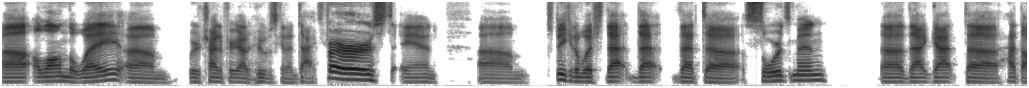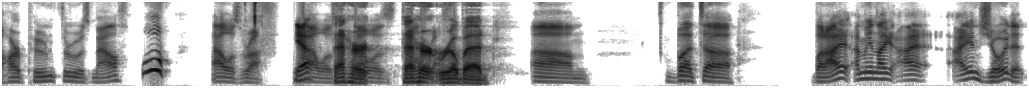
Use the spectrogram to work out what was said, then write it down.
Yeah. uh, along the way. Um, we were trying to figure out who was going to die first. And um, speaking of which, that that that uh, swordsman uh, that got uh, had the harpoon through his mouth, woo, that was rough. Yeah, that was That hurt. was, that was hurt rough. real bad. Um, but uh, but I I mean like I I enjoyed it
